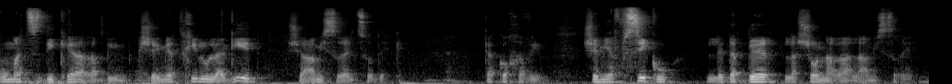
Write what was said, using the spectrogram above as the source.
ומצדיקי הרבים, כשהם יתחילו להגיד שהעם ישראל צודק, ככוכבים, שהם יפסיקו לדבר לשון הרע לעם ישראל.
